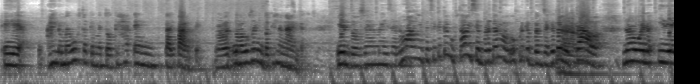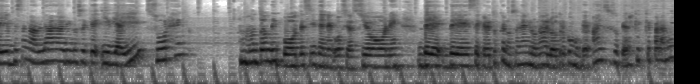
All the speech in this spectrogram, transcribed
eh, ay, no me gusta que me toques en tal parte, no, me- no me gusta que me toques la nalga. Y entonces me dice, no, ay, pensé que te gustaba y siempre te lo hago porque pensé que te Claro. gustaba. No, bueno, y de ahí empiezan a hablar y no sé qué, y de ahí surgen un montón de hipótesis, de negociaciones, de, de secretos que no saben el uno del otro, como que, ay, si supieras que, que para mí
